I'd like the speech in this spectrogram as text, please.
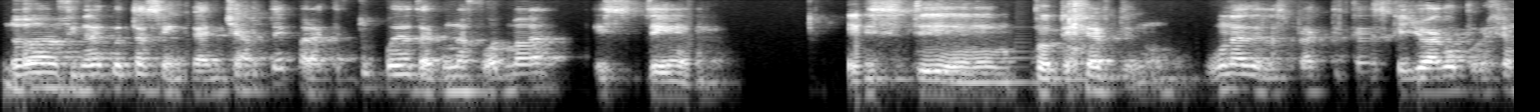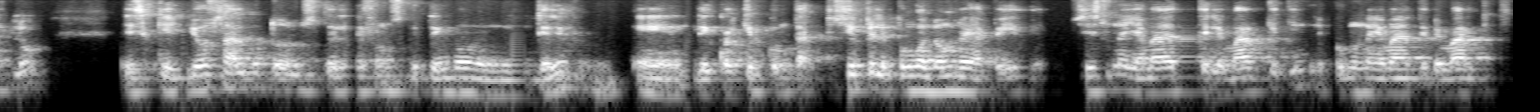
No al final de cuentas engancharte para que tú puedas de alguna forma este, este, protegerte, ¿no? Una de las prácticas que yo hago, por ejemplo, es que yo salvo todos los teléfonos que tengo en mi teléfono, eh, de cualquier contacto. Siempre le pongo nombre y apellido. Si es una llamada de telemarketing, le pongo una llamada de telemarketing.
